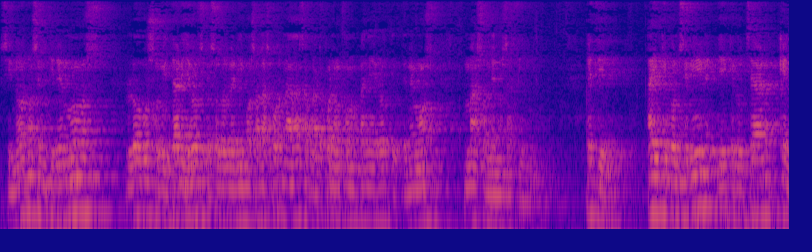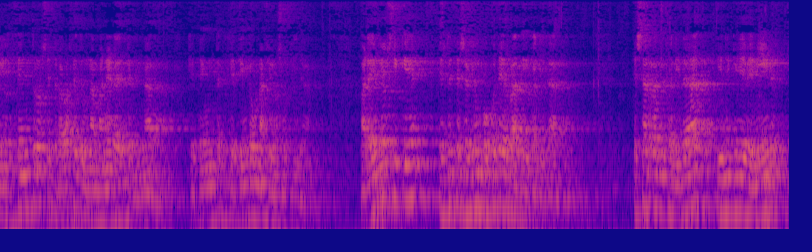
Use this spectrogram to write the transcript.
Si no, nos sentiremos lobos solitarios que solo venimos a las jornadas a hablar con un compañero que tenemos más o menos afín. Es decir, hay que conseguir y hay que luchar que en el centro se trabaje de una manera determinada, que tenga, que tenga una filosofía. Para ello sí que es necesario un poco de radicalidad. Esa radicalidad tiene que venir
